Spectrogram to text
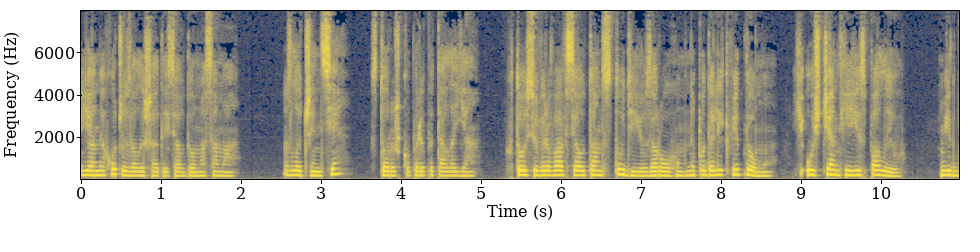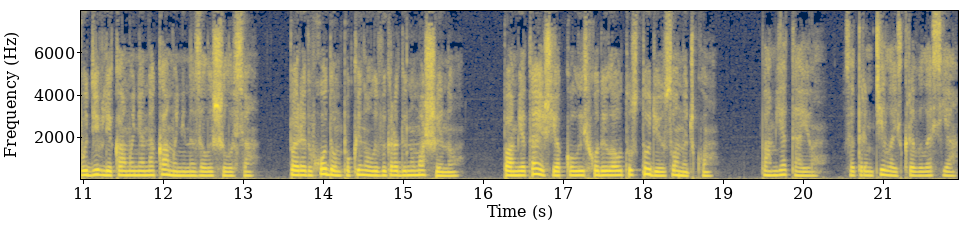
Я не хочу залишатися вдома сама. Злочинці? сторожко перепитала я. Хтось увірвався у танцстудію за рогом неподалік від дому і ущент її спалив. Від будівлі каменя на камені не залишилося. Перед входом покинули викрадену машину. Пам'ятаєш, як колись ходила у ту студію, сонечко? Пам'ятаю, затремтіла і скривилась я.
